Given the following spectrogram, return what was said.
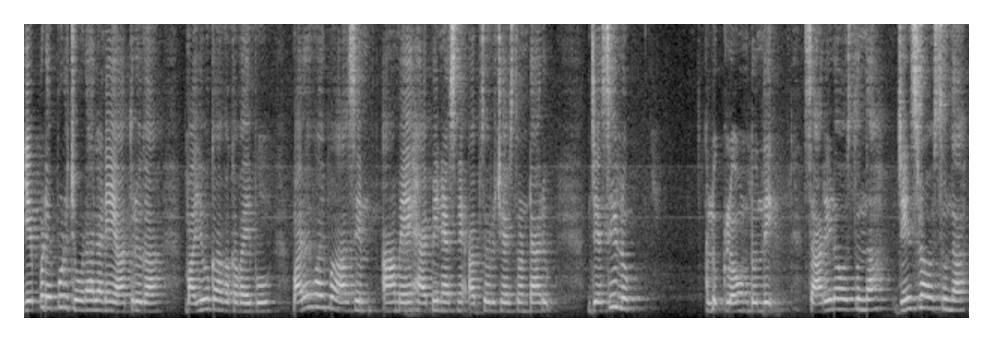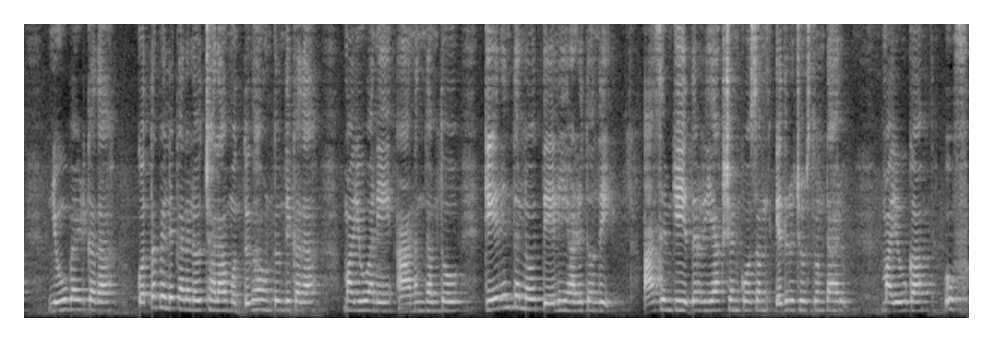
ఎప్పుడెప్పుడు చూడాలనే ఆతృగా మయూక ఒకవైపు మరోవైపు ఆసిం ఆమె హ్యాపీనెస్ని అబ్జర్వ్ చేస్తుంటారు. జెస్సీ లుక్ లుక్లో ఉంటుంది. సారీలో వస్తుందా? జీన్స్లో వస్తుందా? న్యూ బైడ్ కదా? కొత్త పెళ్ళి కళలో చాలా ముద్దుగా ఉంటుంది కదా? మయు అని ఆనందంతో కేరింతల్లో తేలియాడుతుంది. ఆసిమ్కి ఇద్దరు రియాక్షన్ కోసం ఎదురు చూస్తుంటారు మయూక ఉఫ్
